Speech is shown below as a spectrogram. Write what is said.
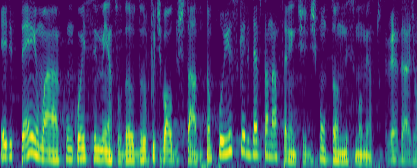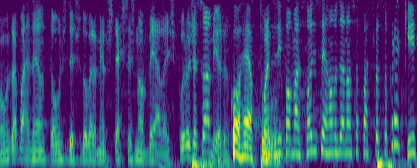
ele tem uma, um conhecimento do, do futebol do estado. Então por isso que ele deve estar na frente, despontando nesse momento. É verdade. Vamos aguardar então os desdobramentos destas novelas. Por hoje é só, Amiro. Correto. Com essas informações, encerramos a nossa participação por aqui.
